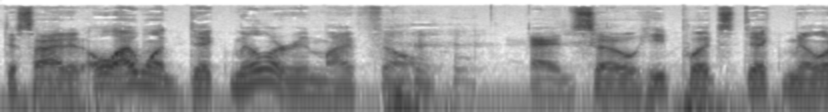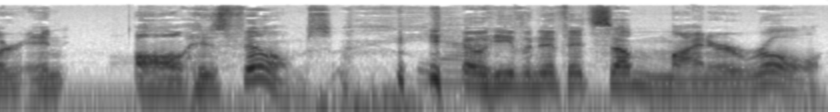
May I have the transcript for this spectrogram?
decided, oh, I want Dick Miller in my film. and so he puts Dick Miller in all his films, you know, even if it's some minor role.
